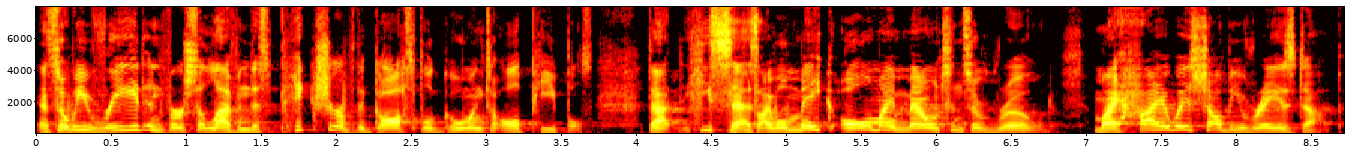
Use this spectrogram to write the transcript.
And so we read in verse 11 this picture of the gospel going to all peoples. That he says, I will make all my mountains a road, my highways shall be raised up.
